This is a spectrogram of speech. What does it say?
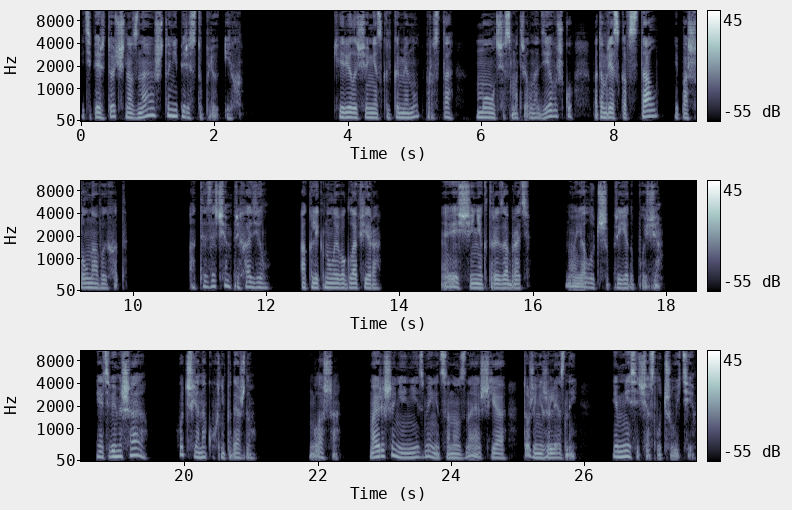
и теперь точно знаю, что не переступлю их. Кирилл еще несколько минут просто молча смотрел на девушку, потом резко встал и пошел на выход. «А ты зачем приходил?» — окликнула его Глафира. «Вещи некоторые забрать, но я лучше приеду позже». «Я тебе мешаю? Хочешь, я на кухне подожду?» Глаша, мое решение не изменится, но, знаешь, я тоже не железный, и мне сейчас лучше уйти.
